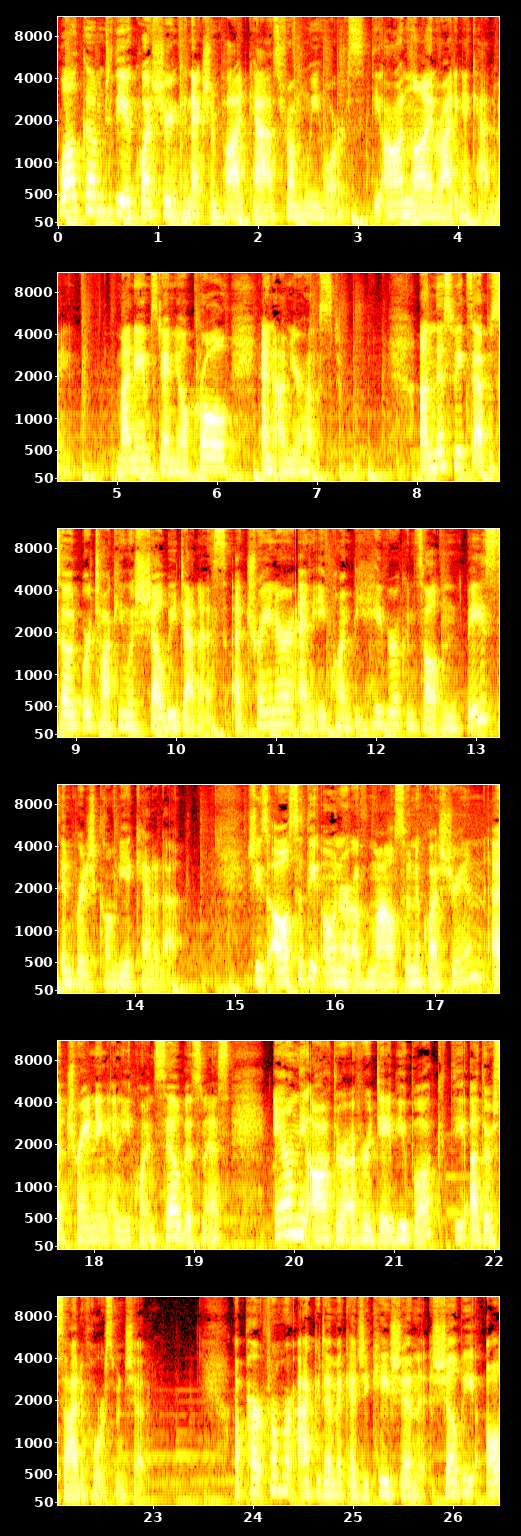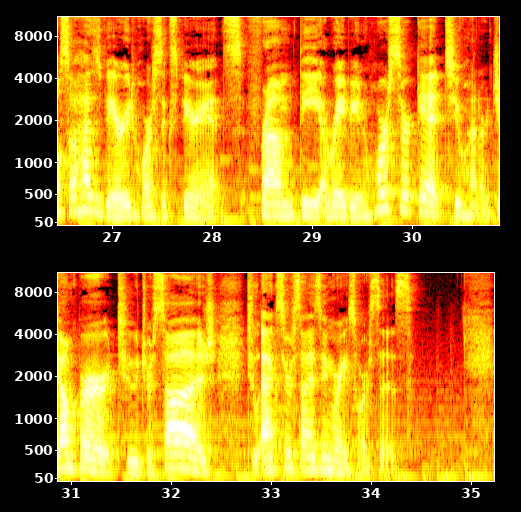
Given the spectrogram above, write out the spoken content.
Welcome to the Equestrian Connection podcast from WeHorse, the online riding academy. My name's Danielle Kroll, and I'm your host. On this week's episode, we're talking with Shelby Dennis, a trainer and equine behavioral consultant based in British Columbia, Canada. She's also the owner of Milestone Equestrian, a training and equine sale business, and the author of her debut book, The Other Side of Horsemanship. Apart from her academic education, Shelby also has varied horse experience from the Arabian horse circuit to hunter jumper to dressage to exercising racehorses.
